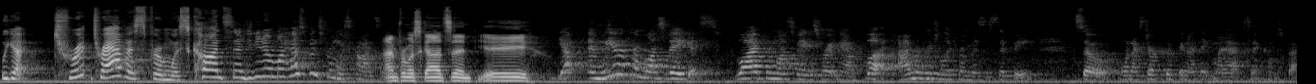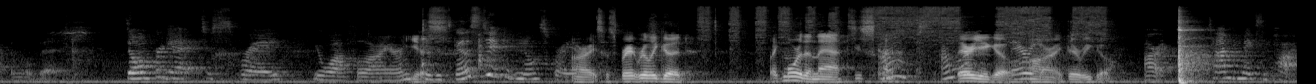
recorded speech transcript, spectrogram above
We got Tr- Travis from Wisconsin. Did you know my husband's from Wisconsin? I'm from Wisconsin. Yay! Yep, and we are from Las Vegas, live from Las Vegas right now. But I'm originally from Mississippi, so when I start cooking, I think my accent comes back a little bit. Don't forget to spray your waffle iron because Yes. it's gonna stick if you don't spray it. All right, so spray it really good. Like more than that. Just kind of. There you go. There All go. right, there we go. All right, time to make some pie.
